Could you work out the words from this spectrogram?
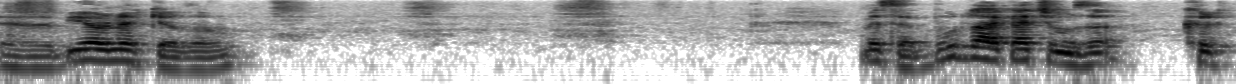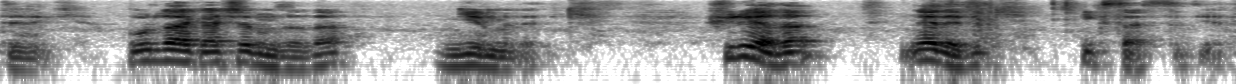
bir örnek yazalım. Mesela buradaki açımıza 40 dedik. Buradaki açımıza da 20 dedik. Şuraya da ne dedik? X açısı diyelim.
